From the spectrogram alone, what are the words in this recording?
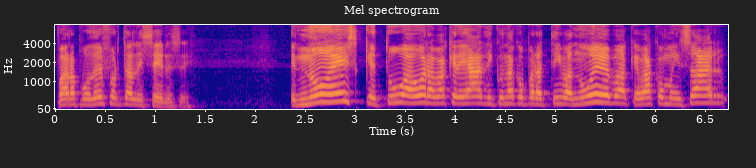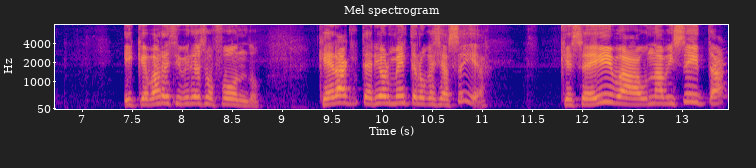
para poder fortalecerse. No es que tú ahora vas a crear una cooperativa nueva que va a comenzar y que va a recibir esos fondos, que era anteriormente lo que se hacía, que se iba a una visita,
